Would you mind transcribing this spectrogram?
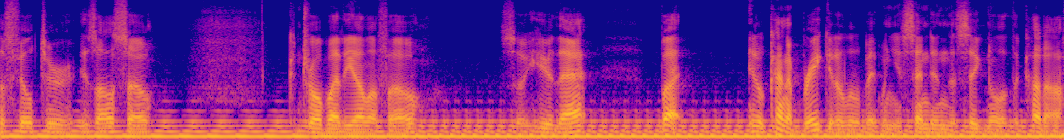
The filter is also controlled by the LFO. So you hear that. But it'll kind of break it a little bit when you send in the signal of the cutoff.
